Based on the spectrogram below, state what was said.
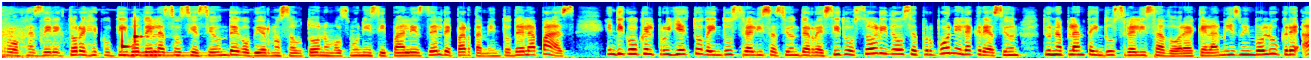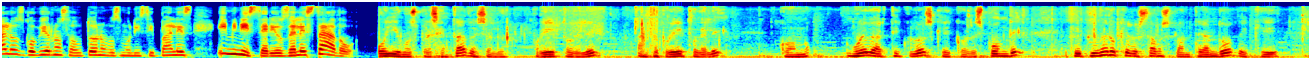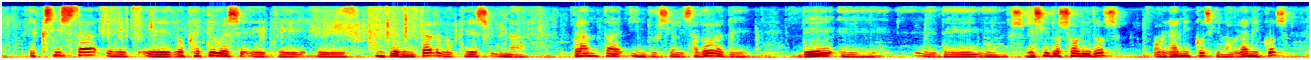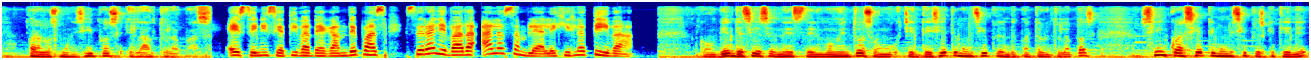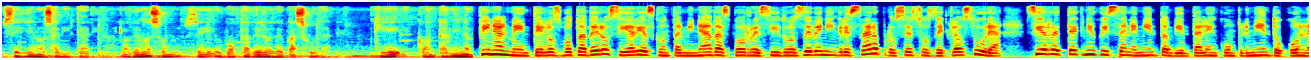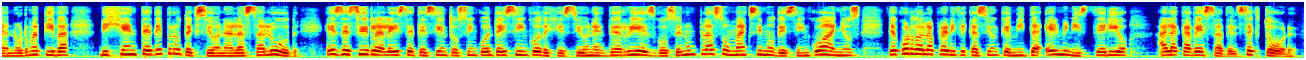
Rojas, director ejecutivo de la Asociación de Gobiernos Autónomos Municipales del Departamento de La Paz, indicó que el proyecto de industrialización de residuos sólidos se propone la creación de una planta industrializadora que la misma involucre a los gobiernos autónomos municipales y ministerios del Estado. Hoy hemos presentado ese proyecto de ley, anteproyecto de ley, con nueve artículos que corresponde, que primero que lo estamos planteando de que exista, eh, eh, el objetivo es eh, que, implementar lo que es una planta industrializadora de, de, residuos sólidos, orgánicos y inorgánicos, para los municipios El Alto de La Paz. Esta iniciativa de AGAM de Paz será llevada a la Asamblea Legislativa. Como bien decías, en este momento son 87 municipios en el Departamento de La Paz, 5 a 7 municipios que tienen relleno sanitario, los demás son botaderos de basura Finalmente, los botaderos y áreas contaminadas por residuos deben ingresar a procesos de clausura, cierre técnico y saneamiento ambiental en cumplimiento con la normativa vigente de protección a la salud, es decir, la Ley 755 de gestión de riesgos en un plazo máximo de cinco años, de acuerdo a la planificación que emita el Ministerio a la cabeza del sector.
